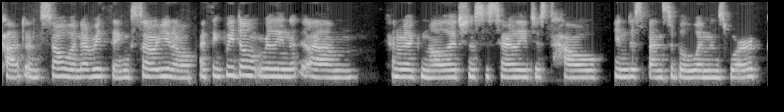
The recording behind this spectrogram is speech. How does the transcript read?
cut and sew and everything. So, you know, I think we don't really um, kind of acknowledge necessarily just how indispensable women's work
